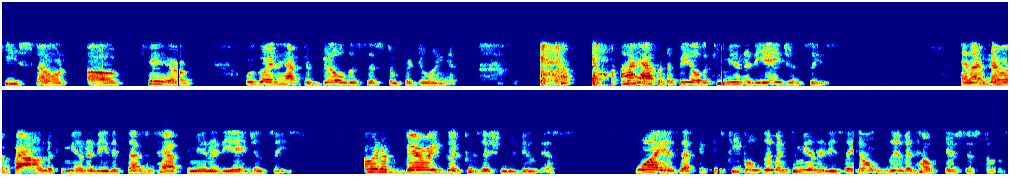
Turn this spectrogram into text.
keystone of care, we're going to have to build a system for doing it. I happen to feel the community agencies, and I've never found a community that doesn't have community agencies, are in a very good position to do this. Why is that? Because people live in communities, they don't live in healthcare systems.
